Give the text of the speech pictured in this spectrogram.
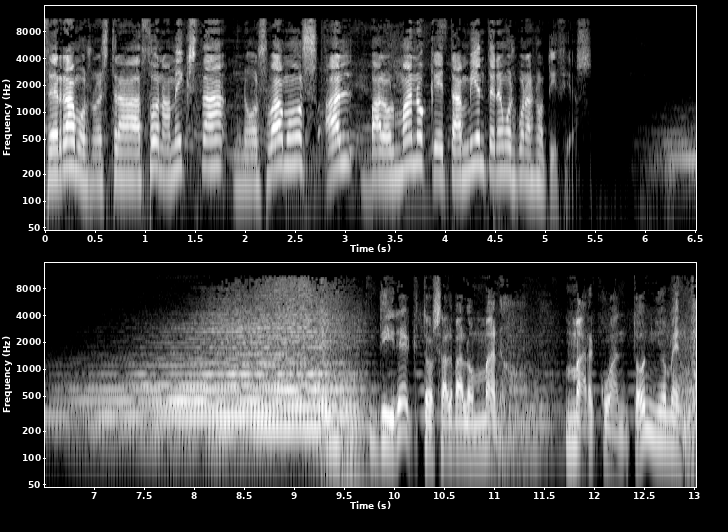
Cerramos nuestra zona mixta, nos vamos al balonmano que también tenemos buenas noticias. Directos al balonmano Marco Antonio Méndez.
